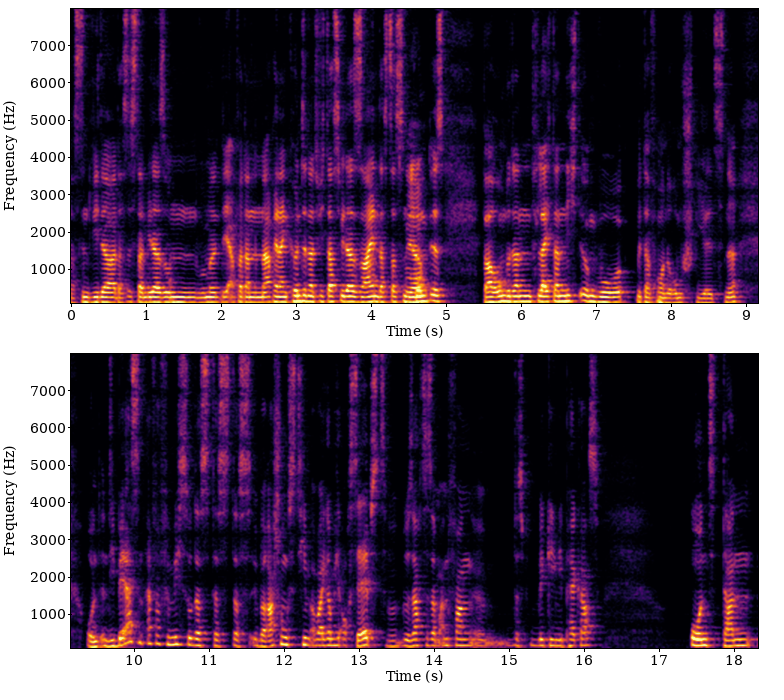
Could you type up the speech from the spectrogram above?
Das sind wieder, das ist dann wieder so ein, wo man dir einfach dann im Nachhinein könnte natürlich das wieder sein, dass das ein Ja. Punkt ist, warum du dann vielleicht dann nicht irgendwo mit da vorne rumspielst. Ne? Und die Bears sind einfach für mich so das, das, das Überraschungsteam, aber glaube ich auch selbst, du sagtest am Anfang, äh, das gegen die Packers. Und dann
